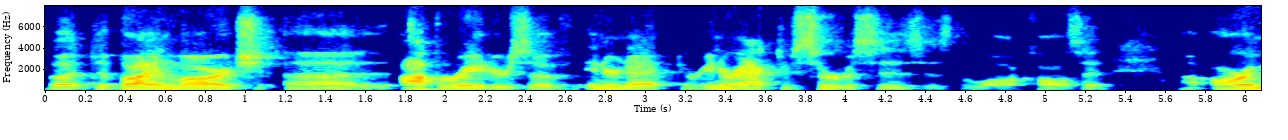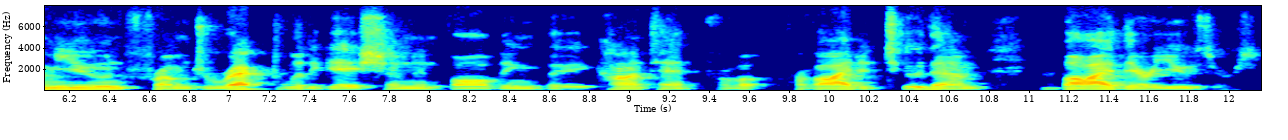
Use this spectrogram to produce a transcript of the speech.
But by and large, uh, operators of internet or interactive services, as the law calls it, are immune from direct litigation involving the content prov- provided to them by their users.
